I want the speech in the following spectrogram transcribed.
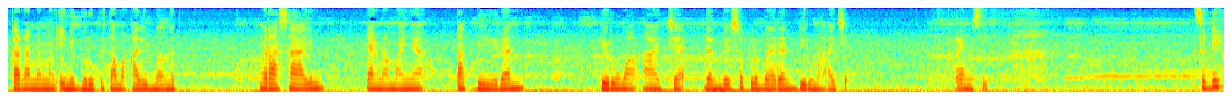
karena memang ini baru pertama kali banget ngerasain yang namanya takbiran di rumah aja dan besok lebaran di rumah aja. Keren sih. Sedih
